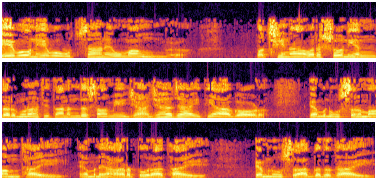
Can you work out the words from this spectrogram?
એવો ને એવો ઉત્સાહ ને ઉમંગ પછીના વર્ષોની અંદર ગુણાતીતાનંદ સ્વામી જ્યાં જ્યાં જાય ત્યાં આગળ એમનું સન્માન થાય, એમને હારતોરા થાય, એમનું સ્વાગત થાય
